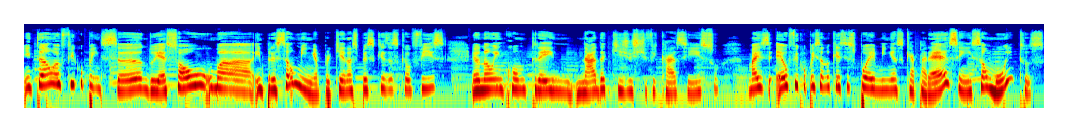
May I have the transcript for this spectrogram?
Então eu fico pensando, e é só uma impressão minha, porque nas pesquisas que eu fiz eu não encontrei nada que justificasse isso, mas eu fico pensando que esses poeminhas que aparecem, e são muitos,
